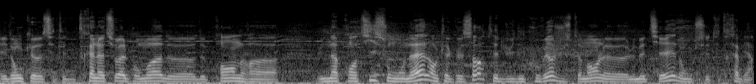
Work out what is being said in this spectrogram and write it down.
Et donc c'était très naturel pour moi de, prendre une apprentie sous mon aile en quelque sorte et de lui découvrir justement le métier. Donc c'était très bien.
